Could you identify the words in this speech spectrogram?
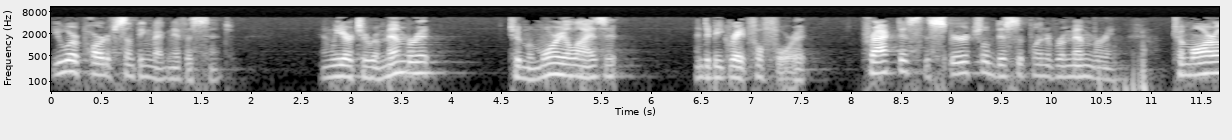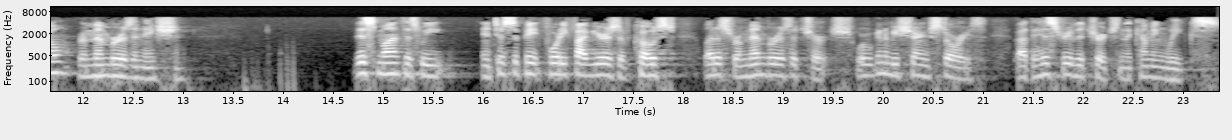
You are part of something magnificent. And we are to remember it, to memorialize it, and to be grateful for it. Practice the spiritual discipline of remembering. Tomorrow, remember as a nation. This month, as we anticipate 45 years of Coast, let us remember as a church. We're going to be sharing stories about the history of the church in the coming weeks.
